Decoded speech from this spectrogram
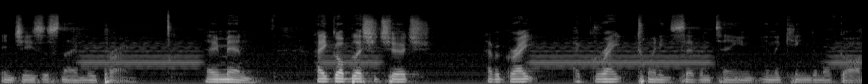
In Jesus' name we pray. Amen. Hey, God bless you, church. Have a great, a great 2017 in the kingdom of God.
